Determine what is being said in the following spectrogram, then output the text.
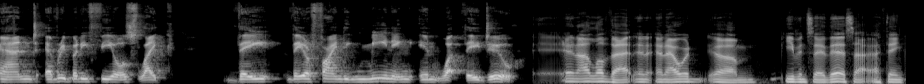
And everybody feels like they they are finding meaning in what they do. And I love that. And and I would um, even say this. I, I think,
